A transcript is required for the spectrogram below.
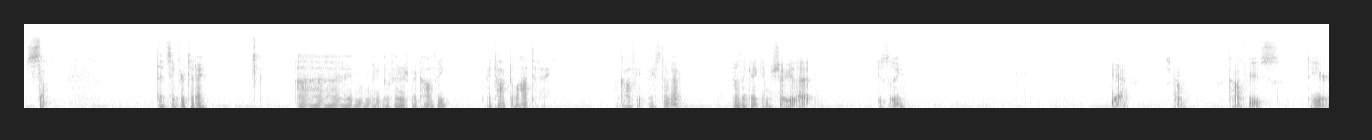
So, that's it for today. I'm gonna go finish my coffee. I talked a lot today. My coffee, I still got, I don't think I can show you that easily. Yeah, so coffee's to here.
